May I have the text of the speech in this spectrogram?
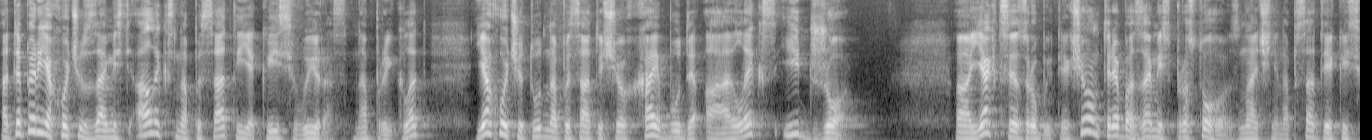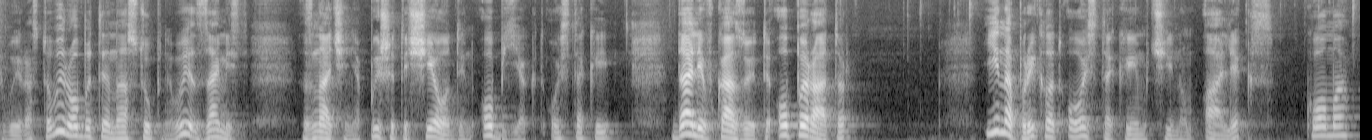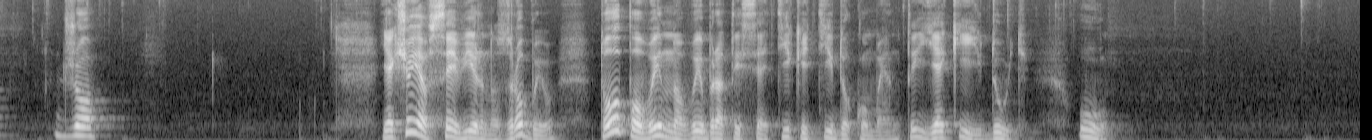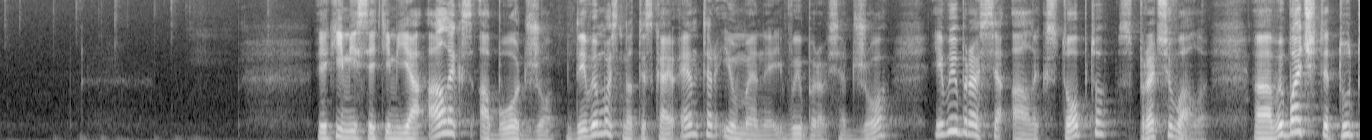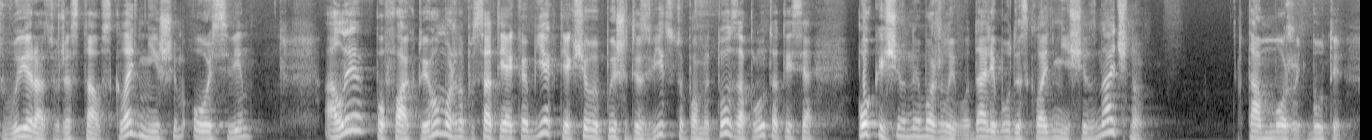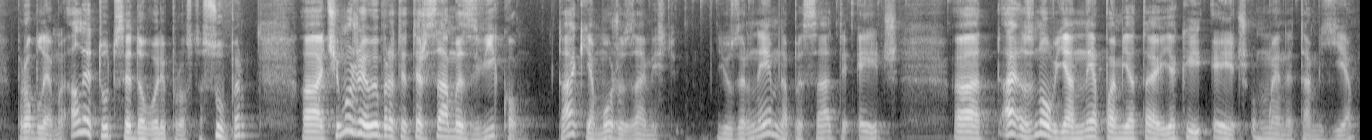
А тепер я хочу замість Alex написати якийсь вираз. Наприклад, я хочу тут написати, що хай буде Alex і Джо. Як це зробити? Якщо вам треба замість простого значення написати якийсь вираз, то ви робите наступне. Ви замість значення пишете ще один об'єкт, ось такий. Далі вказуєте оператор. І, наприклад, ось таким чином Alex, Джо. Якщо я все вірно зробив, то повинно вибратися тільки ті документи, які йдуть у які містять ім'я Алекс або Джо. Дивимось, натискаю Enter, і в мене вибрався Джо. І вибрався Алекс, тобто спрацювало. Ви бачите, тут вираз вже став складнішим, ось він. Але по факту його можна писати як об'єкт, якщо ви пишете з відступами, то заплутатися поки що неможливо. Далі буде складніше значно. Там можуть бути проблеми. Але тут все доволі просто. Супер. Чи можу я вибрати те ж саме з віком? Так, я можу замість username написати age. А, Знов я не пам'ятаю, який age у мене там є.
